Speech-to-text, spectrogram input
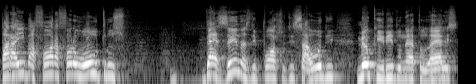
Paraíba fora foram outros dezenas de postos de saúde, meu querido Neto Leles,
